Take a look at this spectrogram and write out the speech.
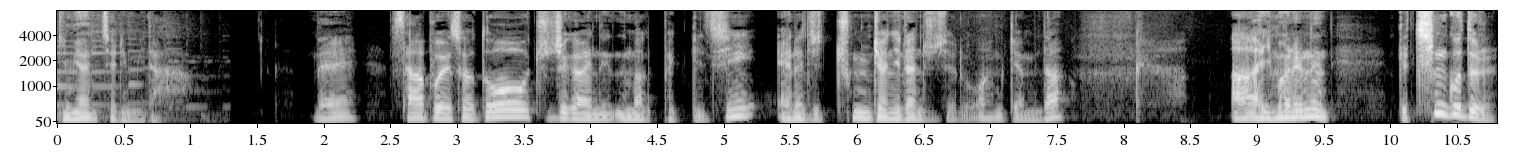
김현철입니다. 네. 4부에서도 주제가 있는 음악 패키지 에너지 충전이란 주제로 함께 합니다. 아, 이번에는 그 친구들,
